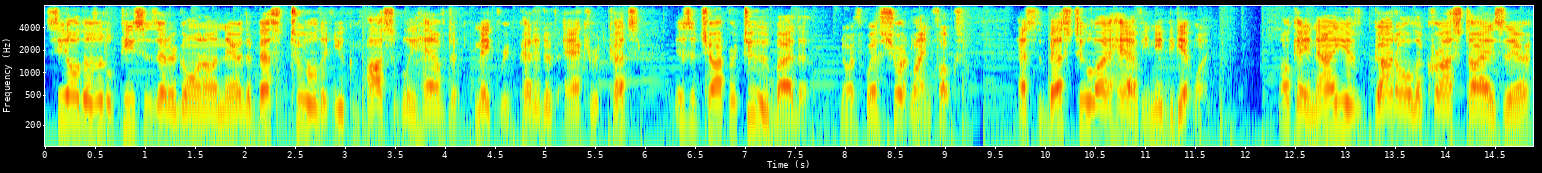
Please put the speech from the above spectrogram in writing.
See all those little pieces that are going on there? The best tool that you can possibly have to make repetitive, accurate cuts is a Chopper 2 by the Northwest Shortline folks. That's the best tool I have. You need to get one. Okay, now you've got all the cross ties there,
